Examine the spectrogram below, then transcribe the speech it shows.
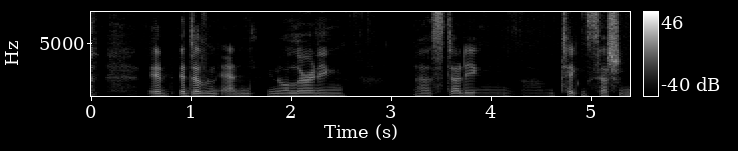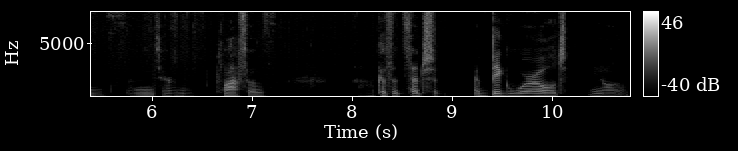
it it doesn't end you know learning uh, studying um, taking sessions and um, classes because it's such a big world, you know,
